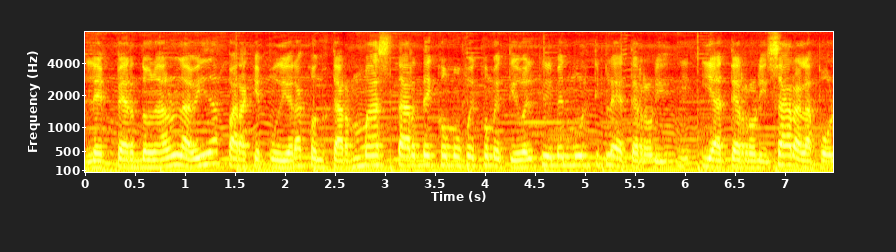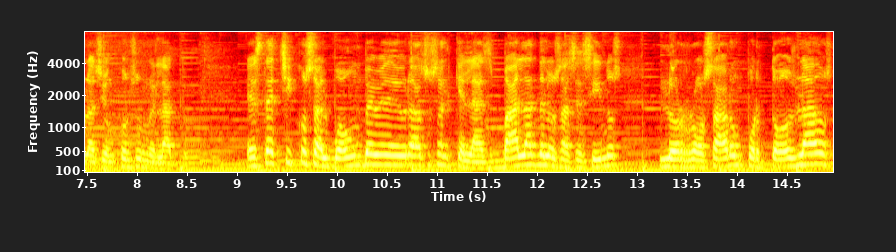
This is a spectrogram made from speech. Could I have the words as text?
le perdonaron la vida para que pudiera contar más tarde cómo fue cometido el crimen múltiple de y aterrorizar a la población con su relato. Este chico salvó a un bebé de brazos al que las balas de los asesinos lo rozaron por todos lados,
